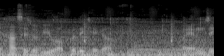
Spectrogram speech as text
यहाँ से जो व्यू आपको दिखेगा एम जी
